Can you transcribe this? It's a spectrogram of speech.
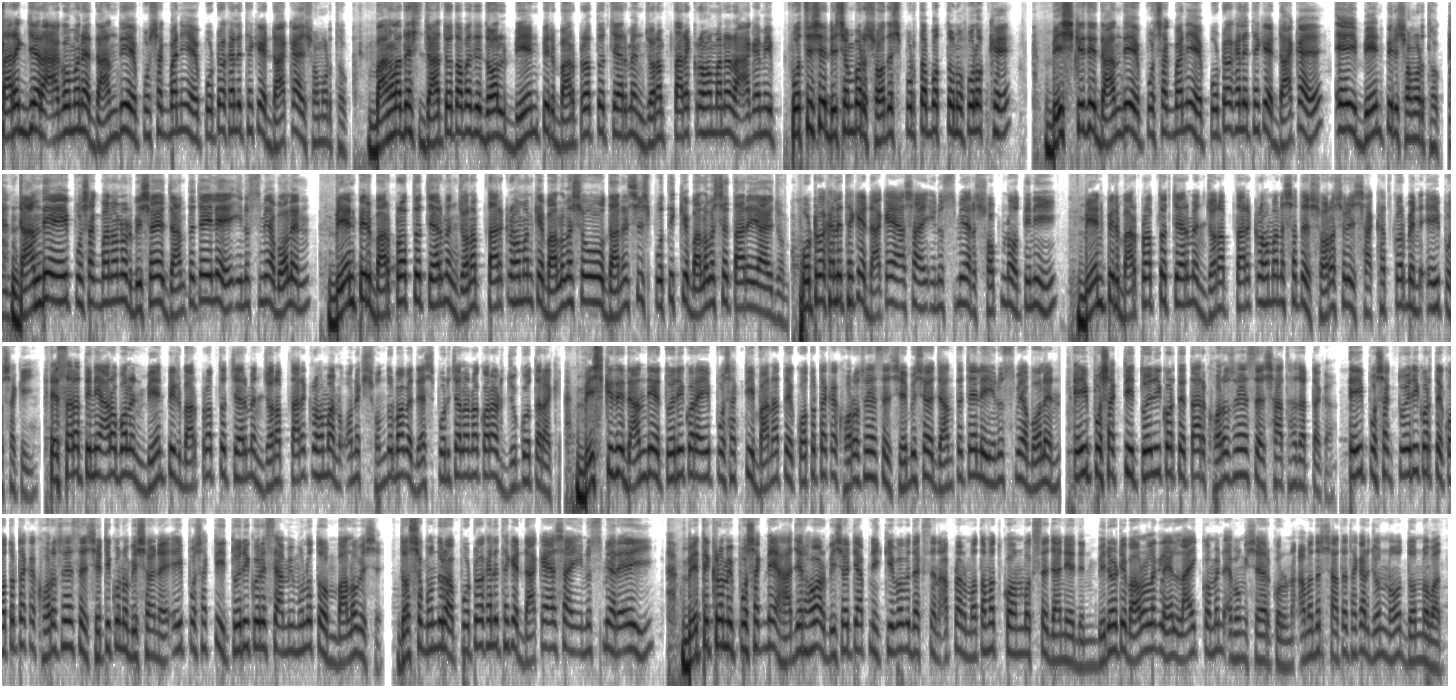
তারেক জিয়ার আগমনে দান দিয়ে পোশাক বানিয়ে পটুয়াখালী থেকে ঢাকায় সমর্থক। বাংলাদেশ জাতীয়তাবাদী দল বিএনপির ভারপ্রাপ্ত চেয়ারম্যান জনাব তারেক রহমানের আগামী পঁচিশে ডিসেম্বর স্বদেশ প্রত্যাবর্তন উপলক্ষে বিশ কেজি দান দিয়ে পোশাক বানিয়ে পটুয়াখালী থেকে ঢাকায় এই বিএনপির সমর্থক। দান দিয়ে এই পোশাক বানানোর বিষয়ে জানতে চাইলে ইনুসমিয়া বলেন, বিএনপির ভারপ্রাপ্ত চেয়ারম্যান জনাব তারেক রহমানকে ভালোবাসা ও দানের শীষ প্রতীককে ভালোবাসে তার এই আয়োজন। পটুয়াখালী থেকে ঢাকায় আসা ইনুসমিয়ার স্বপ্ন তিনি বিএনপির ভারপ্রাপ্ত চেয়ারম্যান জনাব তারেক রহমানের সাথে সরাসরি সাক্ষাৎ করবেন এই পোশাকেই। এছাড়া তিনি আরও বলেন, বিএনপির ভারপ্রাপ্ত চেয়ারম্যান জনাব তারেক রহমান অনেক সুন্দরভাবে দেশ পরিচালনা করার যোগ্যতা রাখে। বিশ কেজি দান দিয়ে তৈরি করা এই পোশাকটি বানাতে কত টাকা খরচ হয়েছে সে বিষয়ে জানতে চাইলে ইনুস মিয়া বলেন, এই পোশাকটি তৈরি করতে তার খরচ হয়েছে সাত হাজার টাকা। এই পোশাক তৈরি করতে কত টাকা খরচ হয়েছে সেটি কোনো বিষয় নয়। এই পোশাকটি তৈরি করেছে আমি মূলত ভালোবেসে। দর্শক বন্ধুরা, পটুয়াখালী থেকে ঢাকায় আসা ইনুস মিয়ার এই ব্যতিক্রমী পোশাক নিয়ে হাজির হওয়ার বিষয়টি আপনি কীভাবে দেখছেন আপনার মতামত কমেন্ট বক্সে জানিয়ে দিন। ভিডিওটি ভালো লাগলে লাইক, কমেন্ট এবং শেয়ার করুন। আমাদের সাথে থাকার জন্য ধন্যবাদ।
